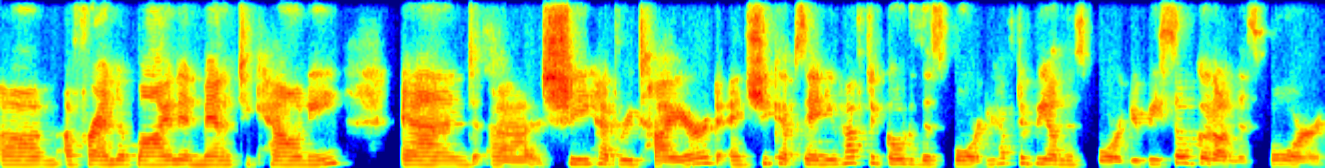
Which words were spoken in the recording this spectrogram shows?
um, a friend of mine in Manatee County, and uh, she had retired, and she kept saying, "You have to go to this board. You have to be on this board. You'd be so good on this board."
